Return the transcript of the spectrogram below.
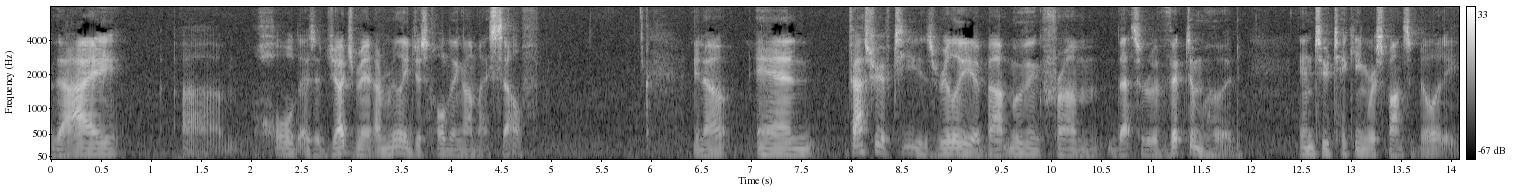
that I um, hold as a judgment, I'm really just holding on myself you know? And faster EFT is really about moving from that sort of victimhood into taking responsibility.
